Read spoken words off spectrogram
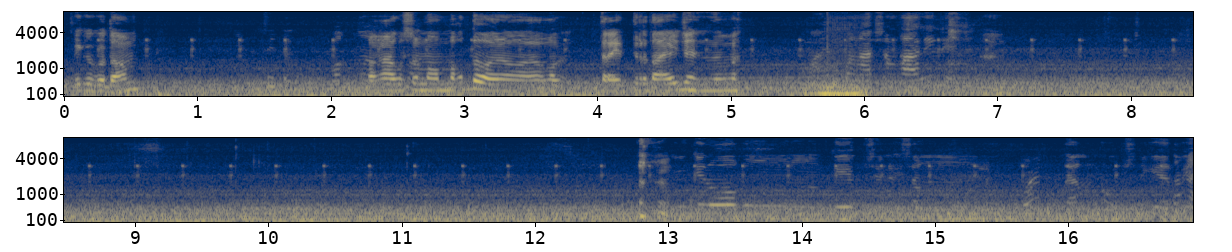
Hindi ka gutom? Baka gusto mo makdo, ano, mag-drive-thru tayo dyan. Ano pa nga siyang kanin eh. yung ginawa kong tips sa isang part, ano, ubus ni Gete.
